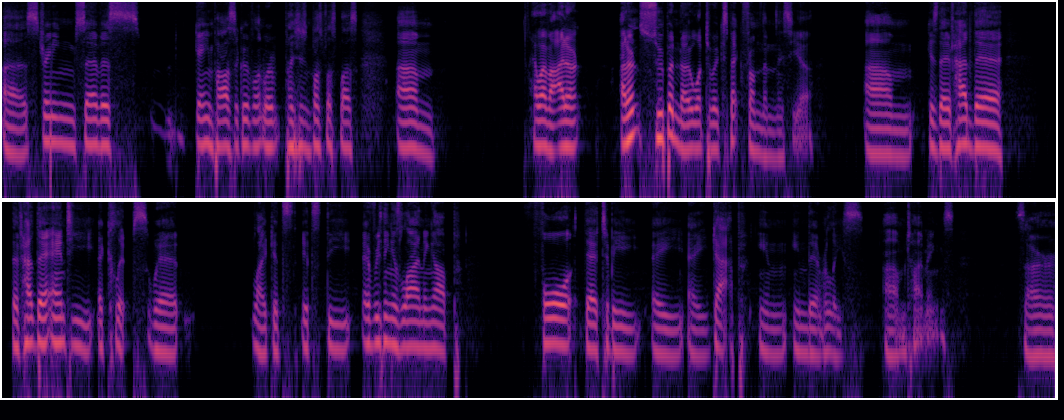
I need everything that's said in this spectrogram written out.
uh, streaming service, Game Pass equivalent, or PlayStation Plus Plus Plus. Um, however, I don't I don't super know what to expect from them this year, because um, they've had their they've had their anti eclipse where like it's it's the everything is lining up for there to be a a gap in in their release um, timings. So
